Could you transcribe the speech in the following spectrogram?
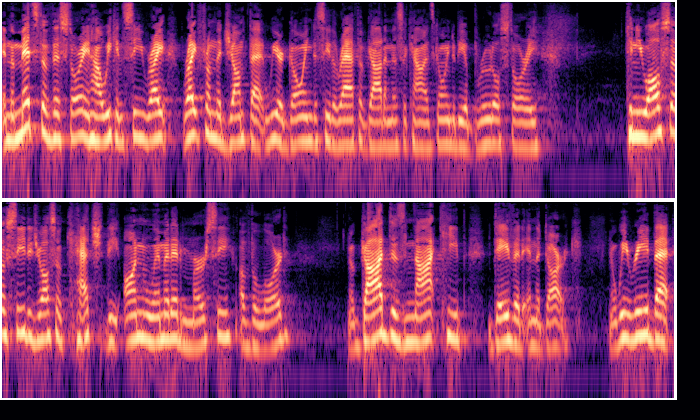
In the midst of this story and how we can see right, right from the jump that we are going to see the wrath of God in this account, it's going to be a brutal story. Can you also see, did you also catch the unlimited mercy of the Lord? Know, God does not keep David in the dark. You know, we read that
